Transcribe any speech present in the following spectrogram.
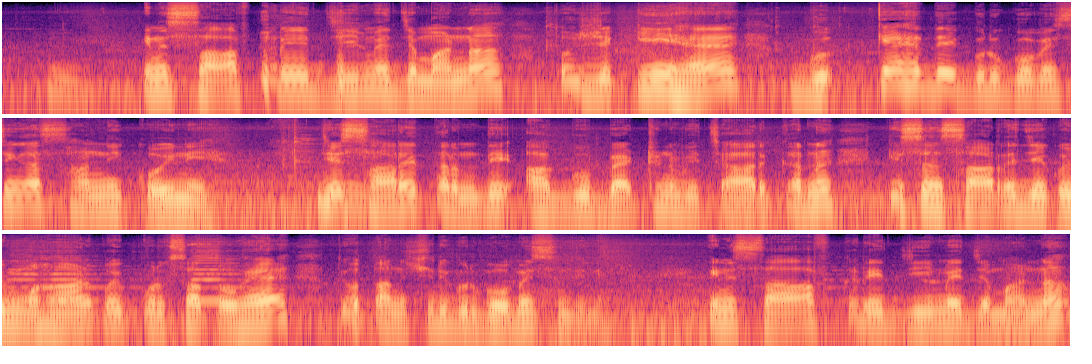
ਇਨਸਾਫ ਕਰੇ ਜੀ ਮੈਂ ਜਮਾਨਾ, ਤਾਂ ਯਕੀਨ ਹੈ, ਗੁ- ਕਹਿ ਦੇ ਗੁਰੂ ਗੋਬਿੰਦ ਸਿੰਘ, ਆਸਾਨੀ ਕੋਈ ਨਹੀਂ ਹੈ। ਜੇ ਸਾਰੇ ਧਰਮ ਦੇ ਆਗੂ ਬੈਠਣ ਵਿਚਾਰ ਕਰਨ ਕਿ ਸੰਸਾਰ ਦੇ ਜੇ ਕੋਈ ਮਹਾਨ, ਕੋਈ ਪੁਰਖ ਤੋਂ ਹੈ, ਤੇ ਉਹ ਧੰਨ ਸ਼੍ਰੀ ਗੁਰੂ ਗੋਬਿੰਦ ਸਿੰਘ ਜੀ ਨੇ। ਇਨਸਾਫ ਕਰੇ ਜੀ ਮੇ ਜਮਾਨਾ,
